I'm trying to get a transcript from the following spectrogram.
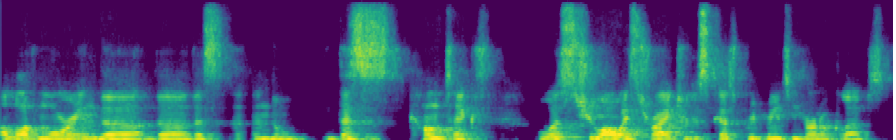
a lot more in the the this in the this context was to always try to discuss preprints in journal clubs.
